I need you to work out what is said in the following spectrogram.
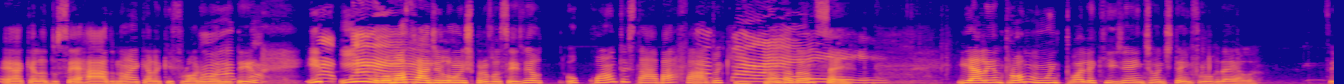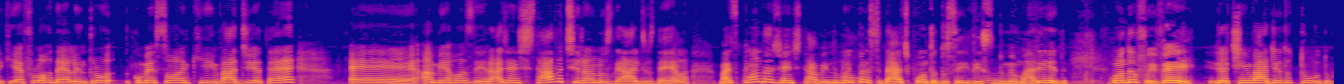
É aquela do cerrado, não é aquela que flora o ano inteiro. E, e vou mostrar de longe para vocês o, o, quanto está abafado aqui. Não tá dando certo. E ela entrou muito, olha aqui, gente, onde tem flor dela. Isso aqui é flor dela, entrou, começou aqui, invadir até é, a minha roseira. A gente estava tirando os galhos dela, mas quando a gente estava indo muito para a cidade, por conta do serviço do meu marido, quando eu fui ver, já tinha invadido tudo.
